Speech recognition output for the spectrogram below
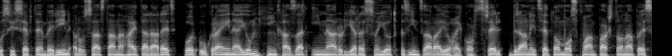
2022-ի սեպտեմբերին Ռուսաստանը հայտարարեց, որ Ուկրաինայում 5937 զինծառայող է կորցրել, դրանից հետո Մոսկվան պաշտոնապես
